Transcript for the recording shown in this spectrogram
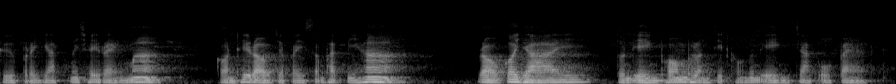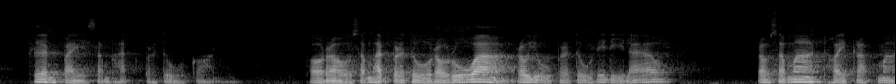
คือประหยัดไม่ใช้แรงมาก ก่อนที่เราจะไปสัมผัส B5 เราก็ย้ายตนเองพร้อมพลังจิตของตนเองจากโอแปดเคลื่อนไปสัมผัสประตูก่อน พอเราสัมผัสประตูเรารู้ว่าเราอยู่ประตูได้ดีแล้ว เราสามารถถอยกลับมา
